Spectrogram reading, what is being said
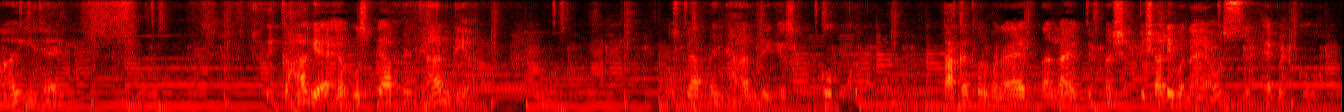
आ ही जाएगी। कहा गया है, उस पर आपने ध्यान दिया। पर आपने ध्यान दे के उसको खुद ताकतवर बनाया, इतना लायक, इतना शक्तिशाली बनाया उस हैबिट को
